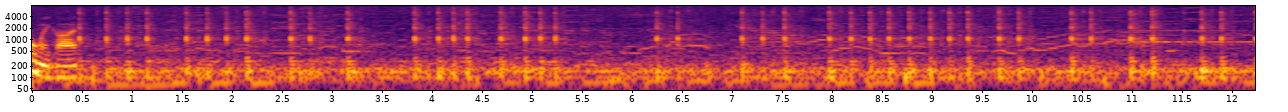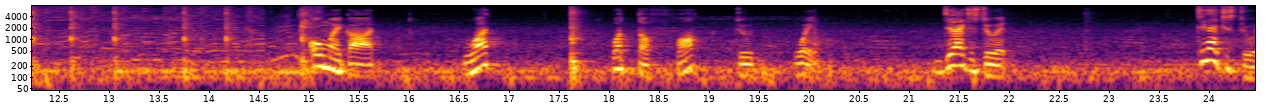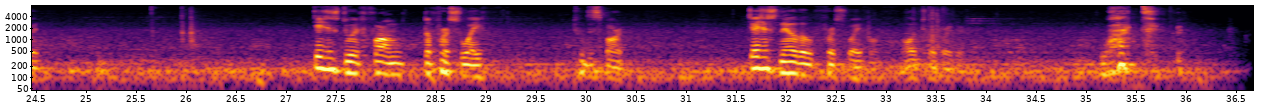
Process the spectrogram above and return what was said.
Oh my god. Oh my god. What? What the fuck? Dude, wait. Did I just do it? Did I just do it? Did I just do it from the first wave to? Did I just nail the first wave of Auditory Breaker? What?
